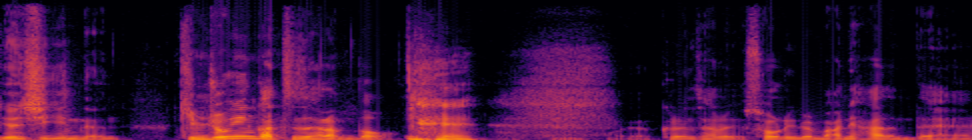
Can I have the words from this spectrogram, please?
연식 있는 김종인 같은 사람도 네. 그런 사람, 소리를 많이 하는데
